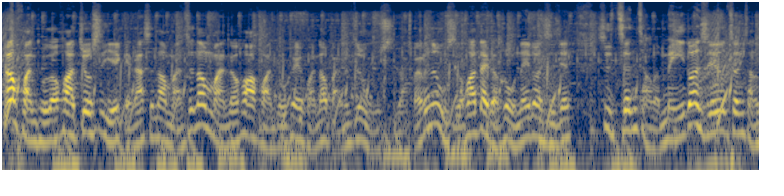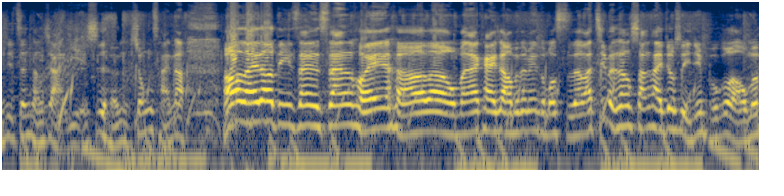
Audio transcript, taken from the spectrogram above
那缓图的话就是也给它升到满，升到满的话缓图可以缓到百分之五十啊，百分之五十的话代表说我那段时间是增长的，每一段时间都增长，去增长下也是很凶残呐。好，来到第三十三回合了，我们来看一下我们这边怎么死的吧。基本上伤害就是已经不够了，我们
